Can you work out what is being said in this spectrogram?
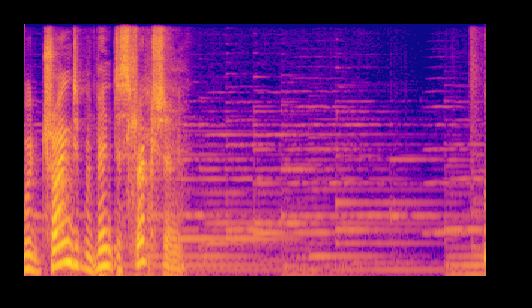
We're trying to prevent destruction.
